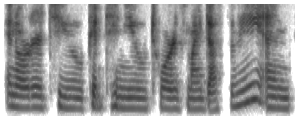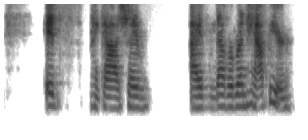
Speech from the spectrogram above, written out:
in order to continue towards my destiny and it's my gosh i've i've never been happier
